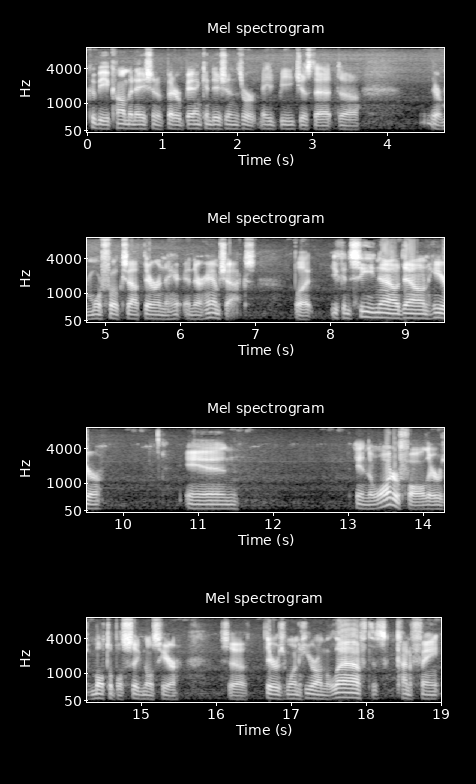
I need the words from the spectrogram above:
Could be a combination of better band conditions or it may be just that uh, there are more folks out there in, the, in their ham shacks. But you can see now down here in in the waterfall there's multiple signals here. So there's one here on the left, it's kind of faint.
